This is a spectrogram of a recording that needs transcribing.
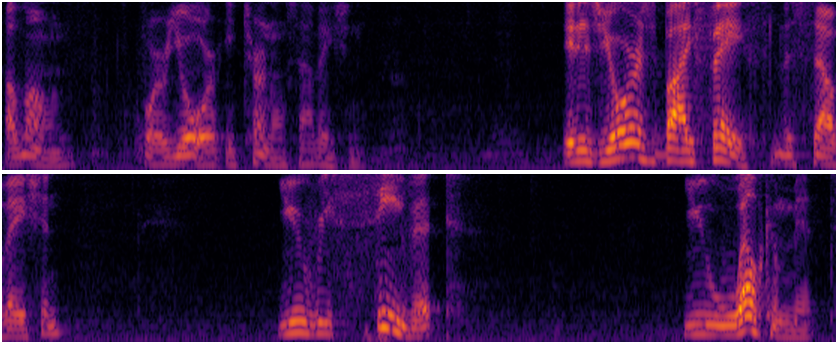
alone for your eternal salvation? It is yours by faith, this salvation. You receive it, you welcome it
